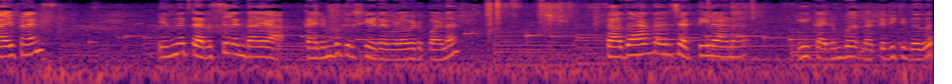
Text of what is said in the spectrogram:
ഹായ് ഫ്രണ്ട്സ് ഇന്ന് ടെറസിലുണ്ടായ കരിമ്പ് കൃഷിയുടെ വിളവെടുപ്പാണ്. സാധാരണ ഒരു ചട്ടിയിലാണ് ഈ കരിമ്പ് നട്ടിരിക്കുന്നത്.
